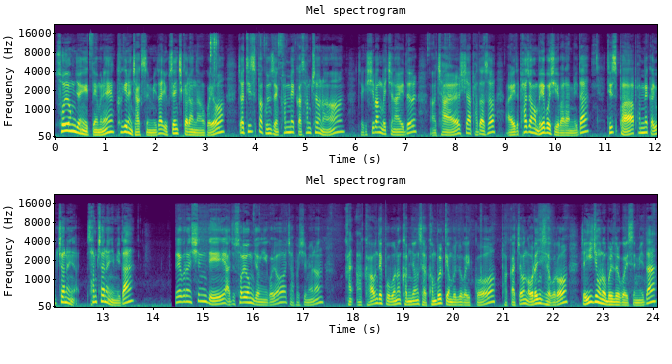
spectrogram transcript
소형종이기 때문에 크기는 작습니다. 6cm가량 나오고요. 자 디스파 군생 판매가 3,000원. 저기 시방 맺힌 아이들 어, 잘 시합 받아서 아이들 파종 한번 해보시기 바랍니다. 디스파 판매가 6,000원, 3,000원입니다. 레벨은 신디 아주 소형종이고요. 자 보시면은 가, 아, 가운데 부분은 검정색 검붉게 물들고 있고 바깥쪽은 오렌지색으로 자, 이중으로 물들고 있습니다.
